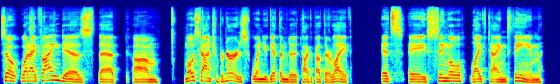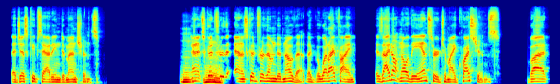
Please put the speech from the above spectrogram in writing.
So, what I find is that um, most entrepreneurs, when you get them to talk about their life, it's a single lifetime theme that just keeps adding dimensions. Mm-hmm. And it's good for mm. the, and it's good for them to know that. Like, what I find is I don't know the answer to my questions, but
